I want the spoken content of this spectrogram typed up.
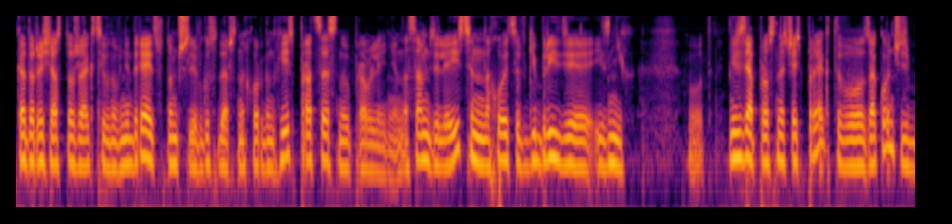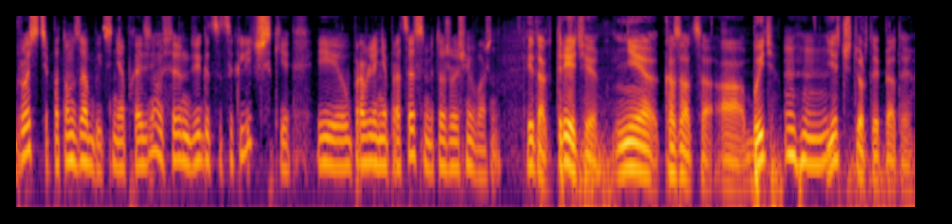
которое сейчас тоже активно внедряется, в том числе и в государственных органах. Есть процессное управление. На самом деле истина находится в гибриде из них. Вот. Нельзя просто начать проект, его закончить, бросить и потом забыть. Необходимо все время двигаться циклически, и управление процессами тоже очень важно. Итак, третье. Не казаться, а быть. Мгм. Есть четвертое, пятое.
